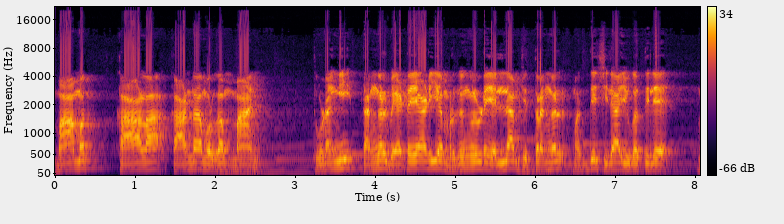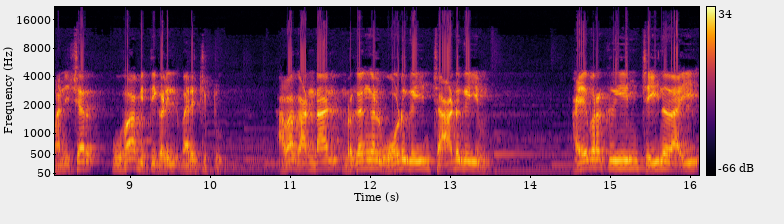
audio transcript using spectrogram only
മാമത് കാള കാണ്ടാമൃഗം മാൻ തുടങ്ങി തങ്ങൾ വേട്ടയാടിയ മൃഗങ്ങളുടെ എല്ലാം ചിത്രങ്ങൾ മധ്യശിലായുഗത്തിലെ മനുഷ്യർ ഗുഹാഭിത്തികളിൽ വരച്ചിട്ടു. അവ കണ്ടാൽ മൃഗങ്ങൾ ഓടുകയും ചാടുകയും അയവിറക്കുകയും ചെയ്യുന്നതായി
